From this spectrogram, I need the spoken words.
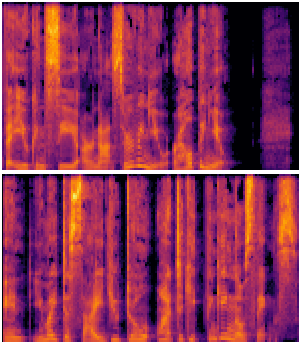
that you can see are not serving you or helping you. And you might decide you don't want to keep thinking those things.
